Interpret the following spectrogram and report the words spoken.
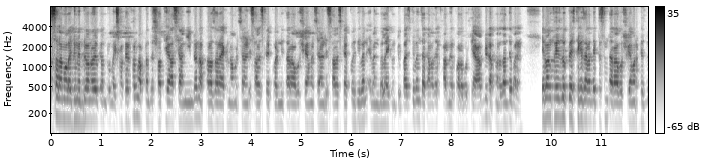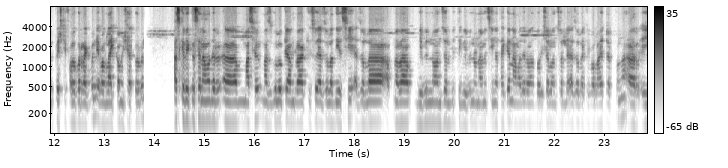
আসসালামু আলাইকুম এভরিওয়ান, ওয়েলকাম টু মাই শখের ফার্ম। আপনাদের সাথে আছে আমি ইমরান। আপনারা যারা এখন আমার চ্যানেলটি সাবস্ক্রাইব করেনি তারা অবশ্যই আমার চ্যানেলটি সাবস্ক্রাইব করে দিবেন এবং বেল আইকনটি বাজ দিবেন যাতে আমাদের ফার্মের পরবর্তী আপডেট আপনারা জানতে পারেন। এবং ফেসবুক পেজ থেকে যারা দেখতেছেন, তারা অবশ্যই আমার ফেসবুক পেজটি ফলো করে রাখবেন এবং লাইক কমেন্ট শেয়ার করবেন। আজকে দেখতেছেন আমাদের মাছের মাছগুলোকে আমরা কিছু এজলা দিয়েছি। এজলা আপনারা বিভিন্ন অঞ্চল ভিত্তিক বিভিন্ন নামে চিনে থাকেন। আমাদের বরিশাল অঞ্চলে এজলাকে বলা হয় ট্যাপপোনা আর এই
